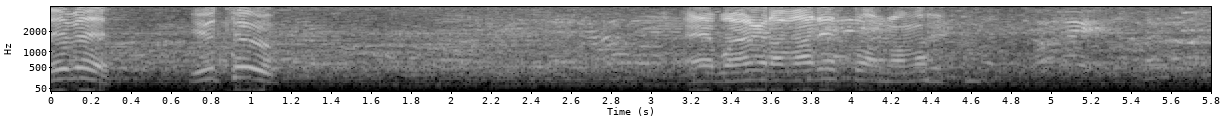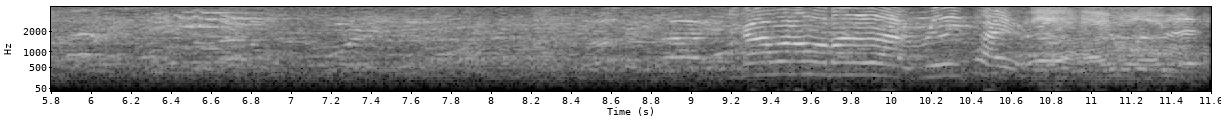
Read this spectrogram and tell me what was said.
David, YouTube. Eh, voy a grabar esto nomás. You're gonna wanna hold on to that really tight. Yeah, I will, I will, I will.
